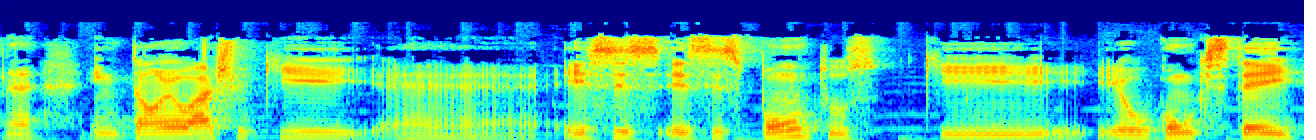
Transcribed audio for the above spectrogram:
Né? Então eu acho que é, esses, esses pontos que eu conquistei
